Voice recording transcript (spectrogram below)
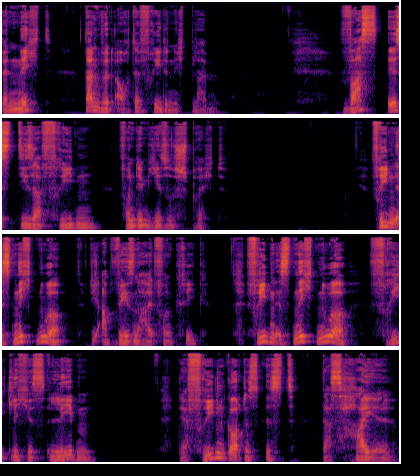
Wenn nicht, dann wird auch der Friede nicht bleiben. Was ist dieser Frieden, von dem Jesus spricht? Frieden ist nicht nur die Abwesenheit von Krieg. Frieden ist nicht nur friedliches Leben. Der Frieden Gottes ist das Heil,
